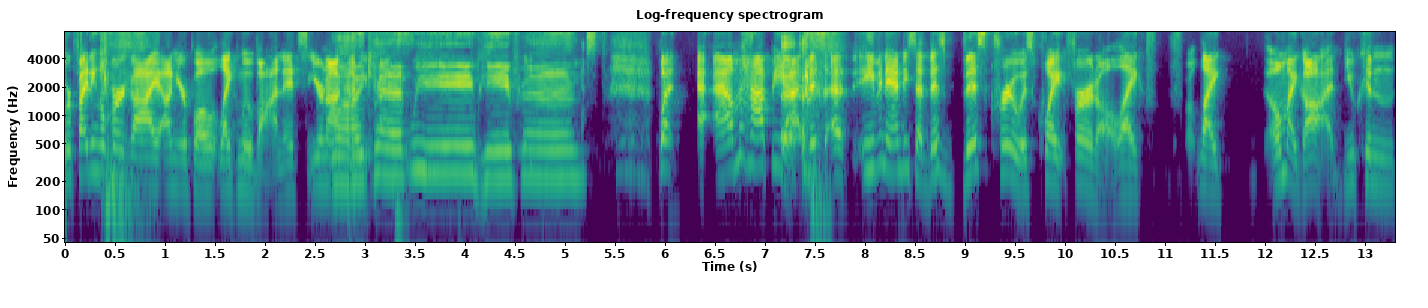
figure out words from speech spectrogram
we're fighting over a guy on your boat. Like, move on. It's you're not. gonna Why be can't friends. we be friends? But I- I'm happy. This uh, even Andy said this. This crew is quite fertile. Like, f- like oh my god, you can.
